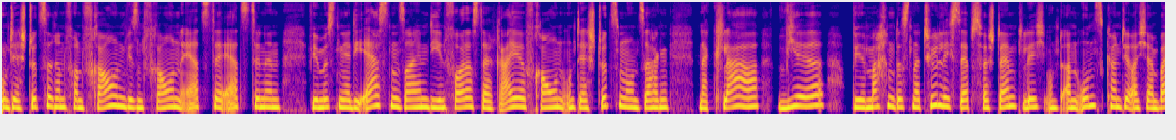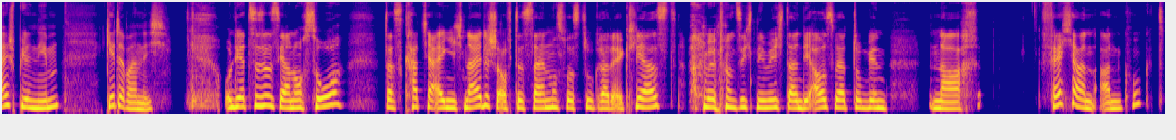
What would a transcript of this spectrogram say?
Unterstützerin von Frauen, wir sind Frauenärzte, Ärztinnen. Wir müssten ja die Ersten sein, die in vorderster Reihe Frauen unterstützen und sagen, na klar, wir, wir machen das natürlich selbstverständlich und an uns könnt ihr euch ein Beispiel nehmen. Geht aber nicht. Und jetzt ist es ja noch so, dass Katja eigentlich neidisch auf das sein muss, was du gerade erklärst. Wenn man sich nämlich dann die Auswertungen nach Fächern anguckt,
